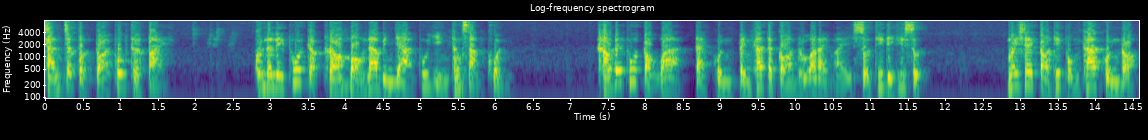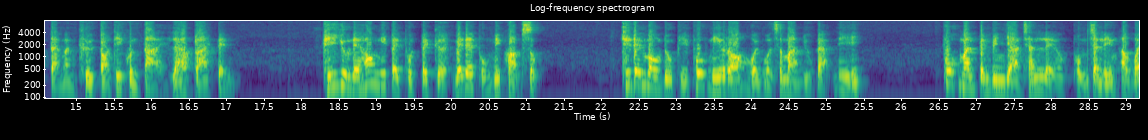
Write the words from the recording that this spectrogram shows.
ฉันจะปลดปล่อยพวกเธอไป คุณนลีพูดกับพร้อมมองหน้าวิญญาณผู้หญิงทั้งสามคน เขาได้พูดต่อว่าแต่คุณเป็นฆาตกรรู้อะไรไหม ส่วนที่ดีที่สุด ไม่ใช่ตอนที่ผมฆ่าคุณหรอกแต่มันคือตอนที่คุณตายแล้วกลายเป็นผีอยู่ในห้องนี้ไปผุดไปเกิดไม่ได้ผมมีความสุข ที่ได้มองดูผีพวกนี้ร้องโหยหวนสมานอยู่แบบนี้ พวกมันเป็นวิญญาณชั้นเลว ผมจะเลี้ยงเอาไว้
